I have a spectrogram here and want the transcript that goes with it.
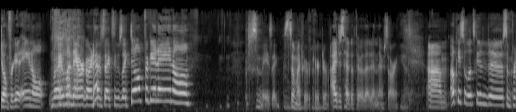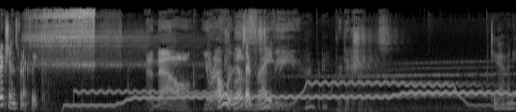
Don't forget anal. Right when they were going to have sex, he was like, "Don't forget anal," which is amazing. Still my favorite character. I just had to throw that in there. Sorry. Yeah. Um, okay, so let's get into some predictions for next week. And now, your Oh, those are bright. TV predictions. Do you have any?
